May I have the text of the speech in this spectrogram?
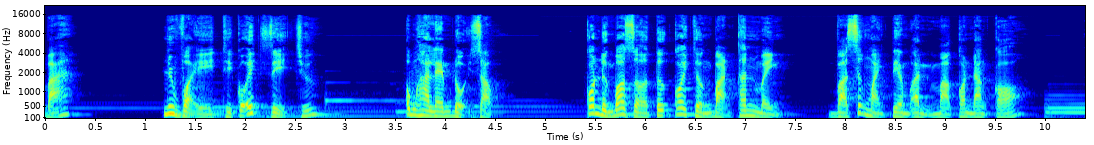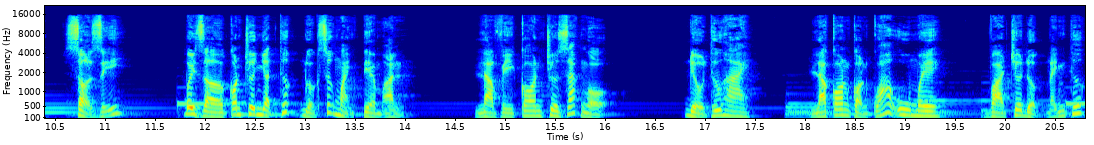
bã. Như vậy thì có ích gì chứ? Ông Harlem đổi giọng. Con đừng bao giờ tự coi thường bản thân mình và sức mạnh tiềm ẩn mà con đang có. Sở dĩ, bây giờ con chưa nhận thức được sức mạnh tiềm ẩn là vì con chưa giác ngộ. Điều thứ hai là con còn quá u mê và chưa được đánh thức.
